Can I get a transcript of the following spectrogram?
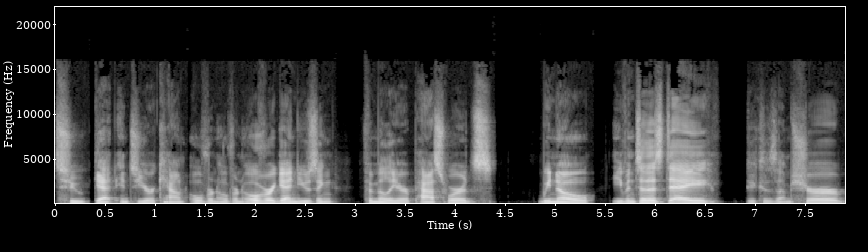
to get into your account over and over and over again using familiar passwords. We know even to this day, because I'm sure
